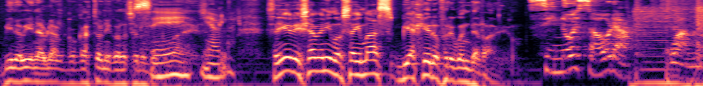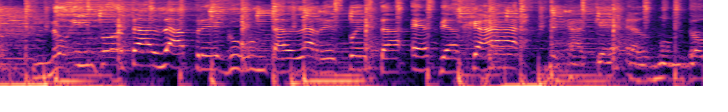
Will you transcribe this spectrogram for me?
Vino bien hablar con Gastón y conocer un Sí, poco más de eso. ni hablar. Señores, ya venimos, hay más Viajero Frecuente Radio. Si no es ahora, ¿cuándo? No importa la pregunta, la respuesta es viajar. Deja que el mundo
